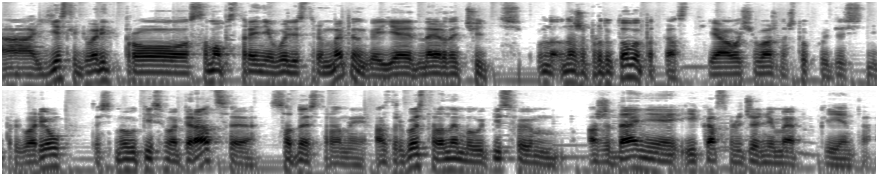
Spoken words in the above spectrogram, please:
А если говорить про само построение value stream мэппинга, я, наверное, чуть... У нас же продуктовый подкаст. Я очень важную штуку здесь не проговорил. То есть мы выписываем операции, с одной стороны, а с другой стороны мы выписываем ожидания и customer journey map клиента.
